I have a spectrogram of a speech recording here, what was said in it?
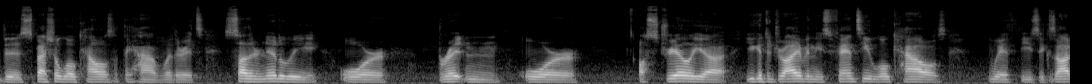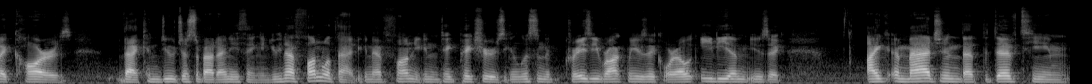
the special locales that they have, whether it's southern Italy or Britain or Australia, you get to drive in these fancy locales with these exotic cars that can do just about anything. And you can have fun with that. You can have fun. You can take pictures. You can listen to crazy rock music or edm music. I imagine that the dev team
